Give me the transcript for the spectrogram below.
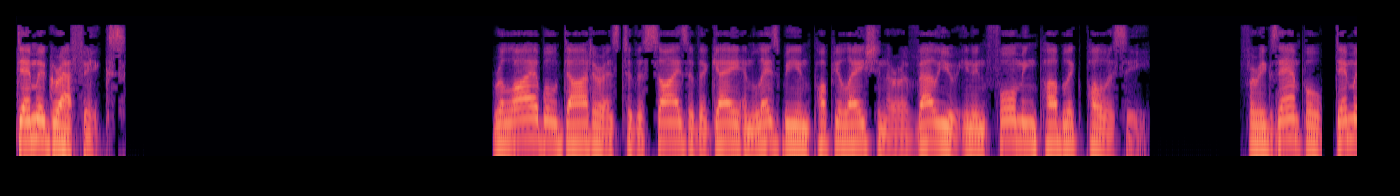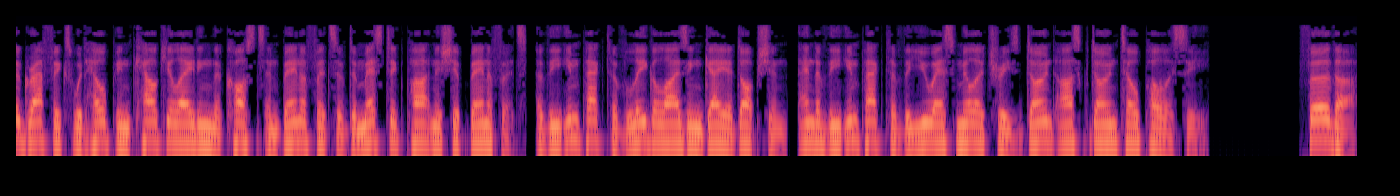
Demographics Reliable data as to the size of the gay and lesbian population are of value in informing public policy. For example, demographics would help in calculating the costs and benefits of domestic partnership benefits, of the impact of legalizing gay adoption, and of the impact of the U.S. military's Don't Ask Don't Tell policy. Further,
